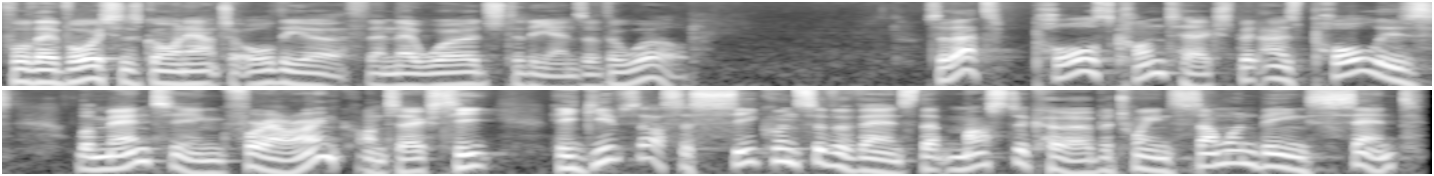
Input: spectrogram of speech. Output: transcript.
For their voice has gone out to all the earth, and their words to the ends of the world. So that's Paul's context, but as Paul is lamenting for our own context, he, he gives us a sequence of events that must occur between someone being sent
